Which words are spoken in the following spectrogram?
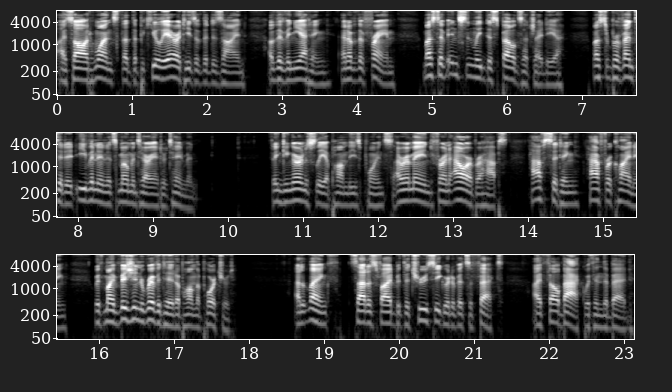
I saw at once that the peculiarities of the design, of the vignetting, and of the frame must have instantly dispelled such idea, must have prevented it even in its momentary entertainment. Thinking earnestly upon these points, I remained for an hour perhaps, half sitting, half reclining, with my vision riveted upon the portrait. At length, satisfied with the true secret of its effect, I fell back within the bed.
